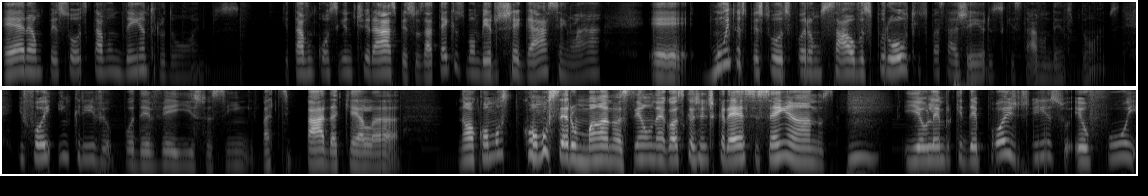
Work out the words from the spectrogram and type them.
eram pessoas que estavam dentro do ônibus, que estavam conseguindo tirar as pessoas. Até que os bombeiros chegassem lá, é, muitas pessoas foram salvas por outros passageiros que estavam dentro do ônibus. E foi incrível poder ver isso, assim, participar daquela. Não, como, como ser humano, assim, é um negócio que a gente cresce 100 anos. E eu lembro que depois disso, eu fui.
